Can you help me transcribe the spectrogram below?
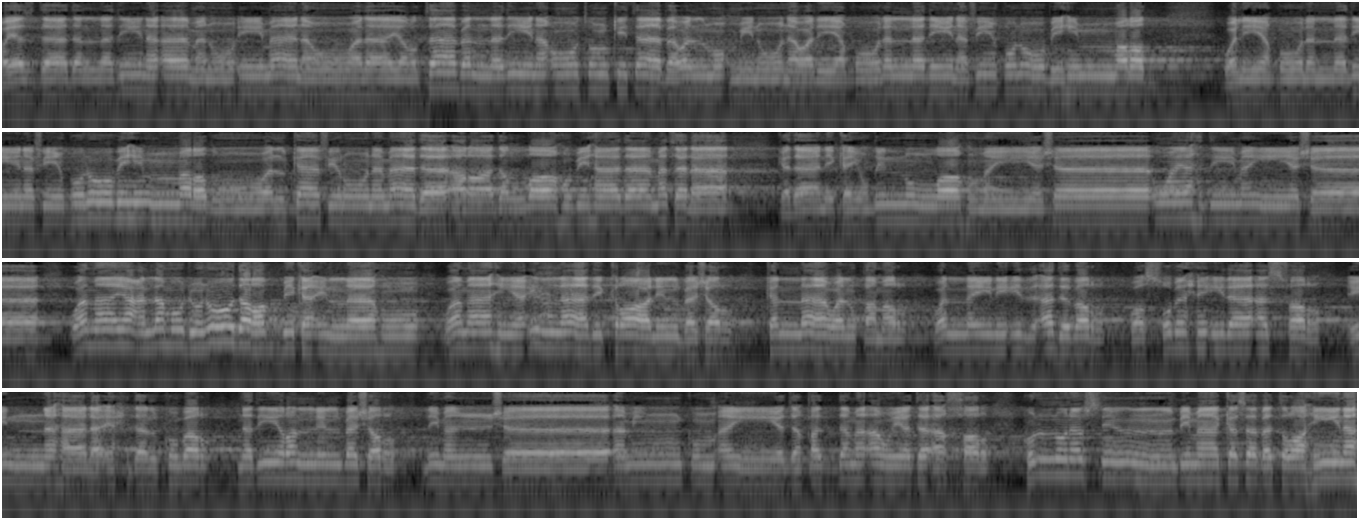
ويزداد الذين آمنوا إيمانا ولا يرتاب الذين أوتوا الكتاب والمؤمنون وليقول الذين في قلوبهم مرض وليقول الذين في قلوبهم مرض والكافرون ماذا أراد الله بهذا مثلاً كذلك يضل الله من يشاء ويهدي من يشاء وما يعلم جنود ربك الا هو وما هي الا ذكرى للبشر كلا والقمر والليل اذ ادبر والصبح اذا اسفر انها لاحدى الكبر نذيرا للبشر لمن شاء منكم ان يتقدم أو يتاخر كل نفس بما كسبت رهينه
